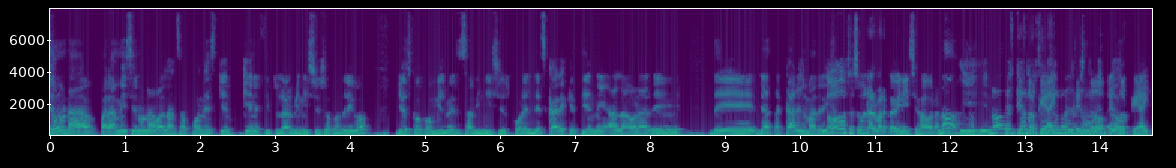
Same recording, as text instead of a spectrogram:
eso, en una, para mí, si en una balanza pones quién, quién es titular, Vinicius o Rodrigo, yo escojo mil veces a Vinicius por el descare que tiene a la hora de, de, de atacar el Madrid. Todos se suben al barco de Vinicius ahora. No, y, y no, Es que es no lo que hay. este todo- es lo que hay.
